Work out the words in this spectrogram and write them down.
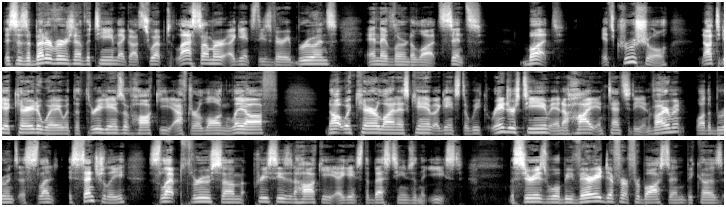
This is a better version of the team that got swept last summer against these very Bruins, and they've learned a lot since. But it's crucial not to get carried away with the three games of hockey after a long layoff not when Carolinas came against a weak Rangers team in a high intensity environment, while the Bruins essentially slept through some preseason hockey against the best teams in the East. The series will be very different for Boston because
